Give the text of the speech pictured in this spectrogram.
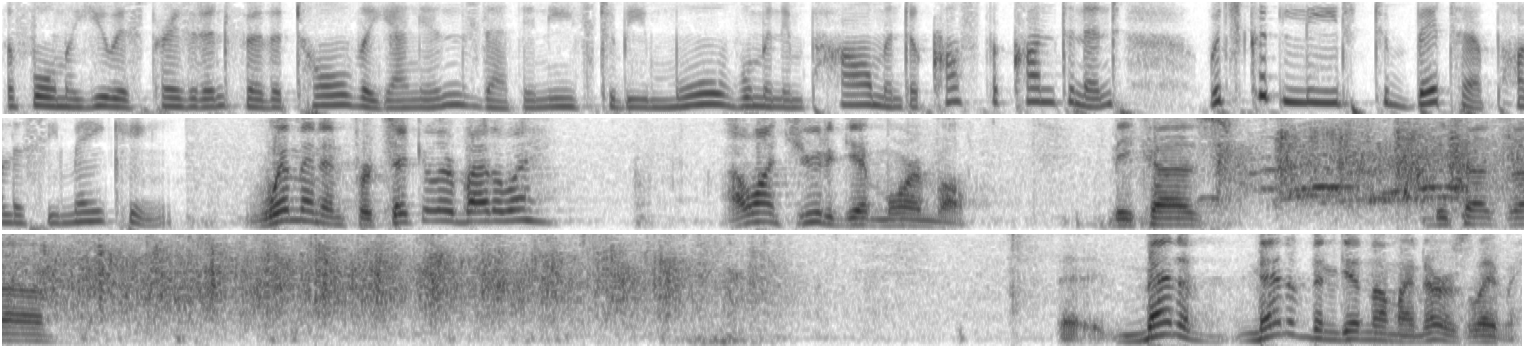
The former U.S. president further told the youngins that there needs to be more women empowerment across the continent, which could lead to better policy making. Women in particular, by the way, I want you to get more involved because because uh, men have men have been getting on my nerves lately.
